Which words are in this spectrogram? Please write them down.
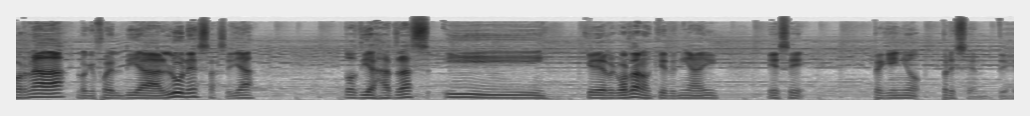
jornada, lo que fue el día lunes, hace ya dos días atrás, y que le recordaron que tenía ahí ese pequeño presente.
